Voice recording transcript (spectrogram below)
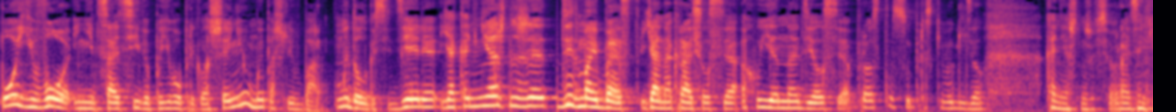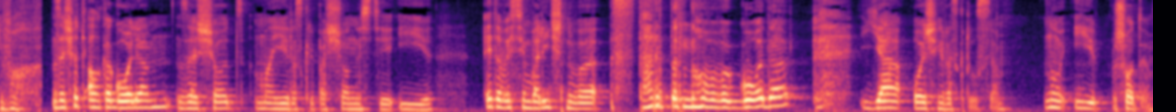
по его инициативе, по его приглашению мы пошли в бар. Мы долго сидели, я, конечно же, did my best, я накрасился, охуенно оделся, просто суперски выглядел. Конечно же, все ради него. За счет алкоголя, за счет моей раскрепощенности и этого символичного старта Нового года я очень раскрылся. Ну и шоты.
